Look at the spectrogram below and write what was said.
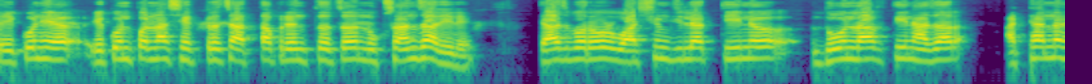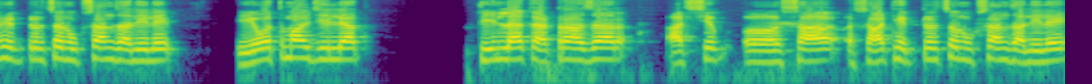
एकोण एकोणपन्नास हेक्टरचं आतापर्यंतचं नुकसान झालेलं आहे. त्याचबरोबर वाशिम जिल्ह्यात तीन दोन लाख तीन हजार अठ्ठ्याण्णव हेक्टरचं नुकसान झालेलं आहे. यवतमाळ जिल्ह्यात तीन लाख अठरा हजार आठशे सा साठ हेक्टरचं नुकसान झालेलं आहे.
